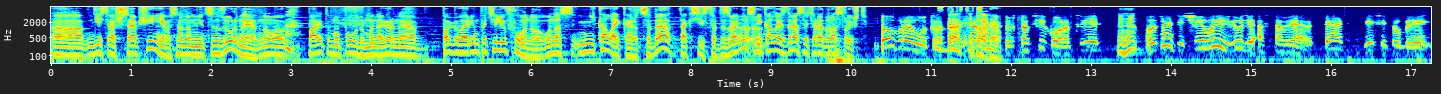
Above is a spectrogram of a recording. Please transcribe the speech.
А, Есть ваши сообщения, в основном нецензурные, но по этому поводу мы, наверное, поговорим по телефону. У нас Николай, кажется, да, таксиста дозвонился. Николай, здравствуйте, рад вас слышать. Доброе утро. Здравствуйте. Да, я Доброе. работаю в такси город Тверь. Мгм. Вы знаете, чаевые люди оставляют 5-10 рублей.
